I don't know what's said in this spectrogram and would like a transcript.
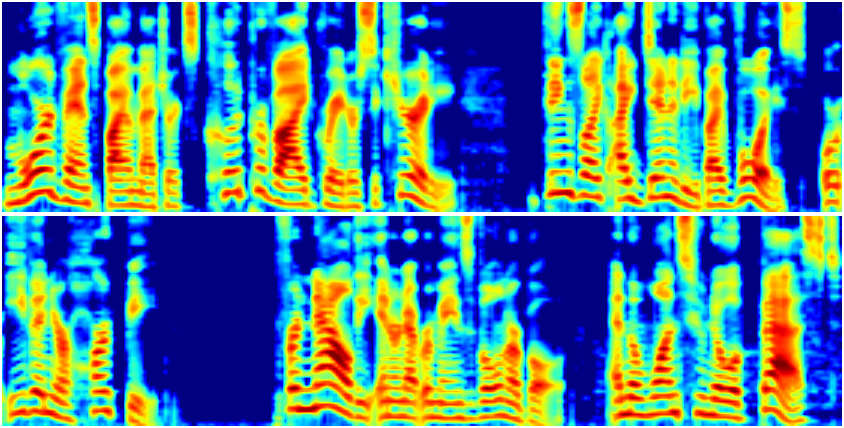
More advanced biometrics could provide greater security things like identity by voice or even your heartbeat. For now, the internet remains vulnerable, and the ones who know it best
